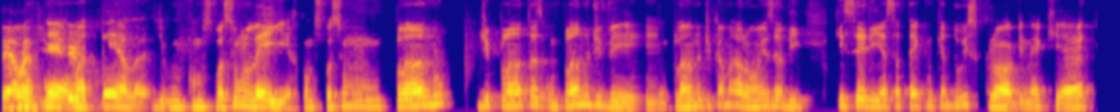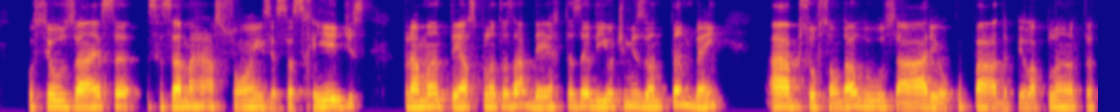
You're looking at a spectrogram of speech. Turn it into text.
tela de... É, uma tela, de, como se fosse um layer, como se fosse um plano de plantas, um plano de verde, um plano de camarões ali, que seria essa técnica do scrog, né? Que é você usar essa, essas amarrações, essas redes para manter as plantas abertas ali, otimizando também a absorção da luz, a área ocupada pela planta.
